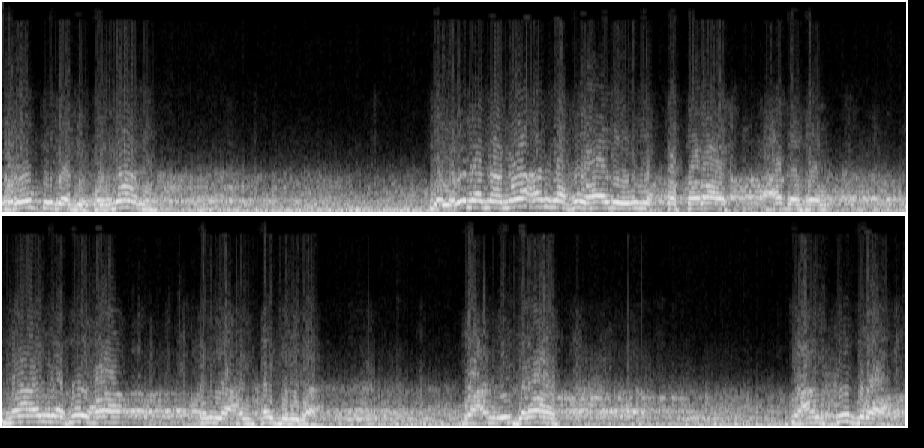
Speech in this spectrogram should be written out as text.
رطب بحرمانه. والعلماء ما ألفوا هذه المختصرات عبثا ما ألفوها إلا عن تجربة وعن إدراك وعن خبرة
